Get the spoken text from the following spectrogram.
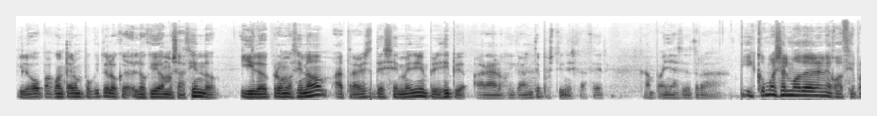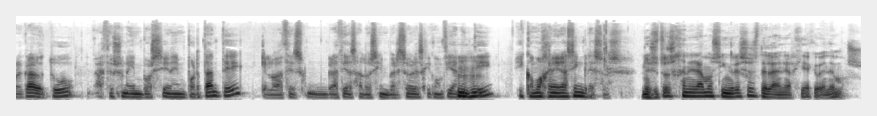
y luego para contar un poquito lo que, lo que íbamos haciendo. Y lo he promocionado a través de ese medio en principio. Ahora, lógicamente, pues tienes que hacer campañas de otra... ¿Y cómo es el modelo de negocio? Porque claro, tú haces una inversión importante, que lo haces gracias a los inversores que confían en ti, ¿y cómo generas ingresos? Nosotros generamos ingresos de la energía que vendemos.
